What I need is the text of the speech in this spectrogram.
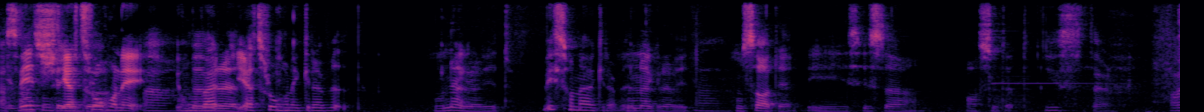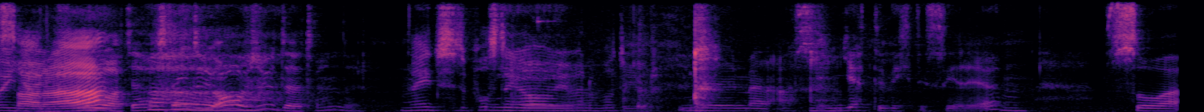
Alltså, vet inte, jag tror hon är, hon Hon rädd. jag tror hon är gravid. Hon är gravid. Visst hon är gravid? Hon är gravid. Mm. Hon sa det i sista avsnittet. Just det. Oj. Sara? Förlåt, jag stängde ju av ljudet. Vad händer? Nej du sitter på att stänga av, jag vet inte vad du gör. Nej men alltså en jätteviktig serie. Mm. Så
